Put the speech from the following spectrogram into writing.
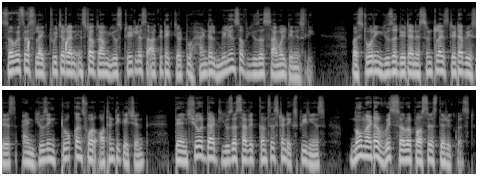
Services like Twitter and Instagram use stateless architecture to handle millions of users simultaneously. By storing user data in a centralized databases and using tokens for authentication, they ensure that users have a consistent experience no matter which server process they request.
